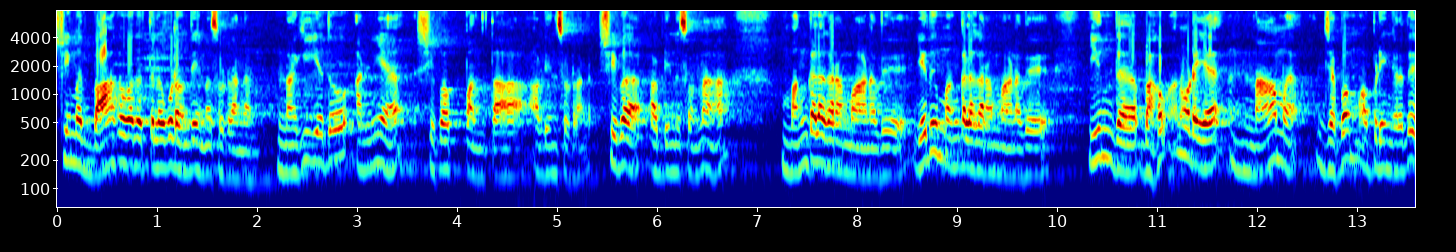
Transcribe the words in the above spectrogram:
ஸ்ரீமத் பாகவதத்தில் கூட வந்து என்ன சொல்கிறாங்க நகியதோ அந்நிய சிவப்பந்தா அப்படின்னு சொல்கிறாங்க சிவ அப்படின்னு சொன்னால் மங்களகரமானது. எது மங்களகரமானது? இந்த பகவானுடைய நாம ஜபம் அப்படிங்கிறது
